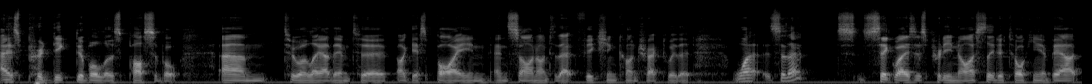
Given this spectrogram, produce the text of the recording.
as predictable as possible um, to allow them to, I guess, buy in and sign on to that fiction contract with it. What, so that segues us pretty nicely to talking about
